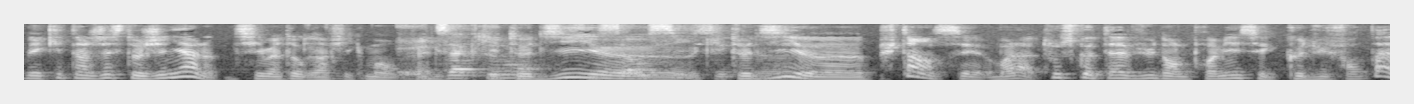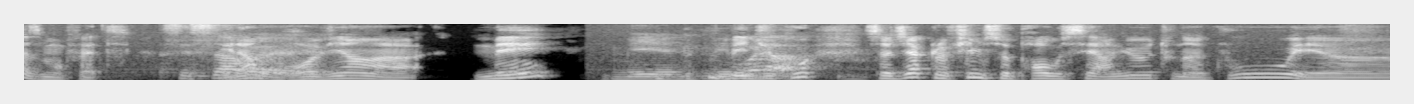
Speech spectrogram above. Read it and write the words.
mais qui est un geste génial cinématographiquement en fait. Exactement. Qui te dit, euh, qui te dit euh, putain, c'est voilà, tout ce que tu as vu dans le premier, c'est que du fantasme en fait. C'est ça. Et là, on revient à. Mais. Mais, mais, du coup, ça veut dire que le film se prend au sérieux tout d'un coup et euh,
